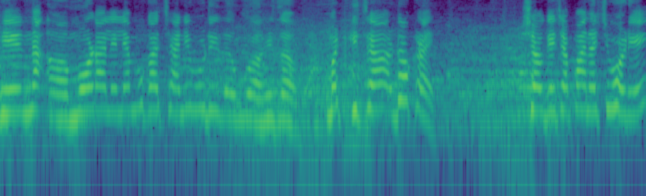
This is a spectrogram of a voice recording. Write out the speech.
हे ना मोड आलेल्या मुगाचे आणि उडी हिचं मटकीचा ढोकळा आहे. शेवग्याच्या पानाची होडी आहे.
